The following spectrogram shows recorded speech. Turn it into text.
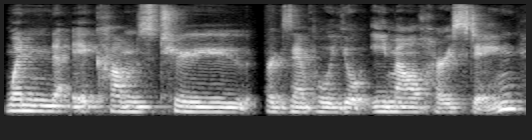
when it comes to, for example, your email hosting,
